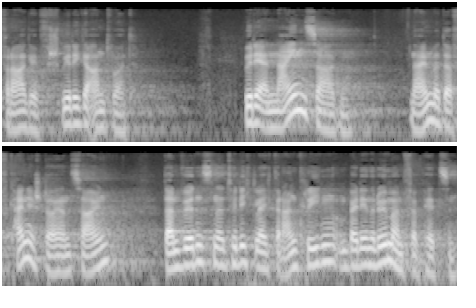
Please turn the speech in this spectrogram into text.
Frage, schwierige Antwort. Würde er Nein sagen, nein, man darf keine Steuern zahlen, dann würden sie natürlich gleich drankriegen und bei den Römern verpetzen.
